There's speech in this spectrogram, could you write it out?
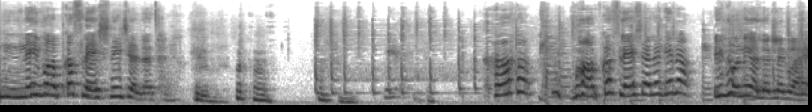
नहीं वो आपका फ्लैश नहीं चल रहा था ना। हाँ, हाँ वो आपका फ्लैश अलग है ना? इन्होंने अलग लगवाया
